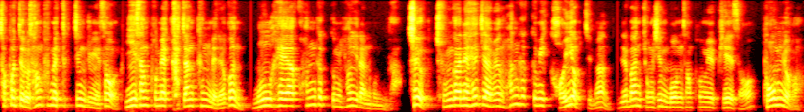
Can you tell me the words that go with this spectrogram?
첫 번째로 상품의 특징 중에서 이 상품의 가장 큰 매력은 무해약 환급금형이라는 겁니다. 즉 중간에 해지하면 환급금이 거의 없지만 일반 종신보험 상품에 비해서 보험료가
